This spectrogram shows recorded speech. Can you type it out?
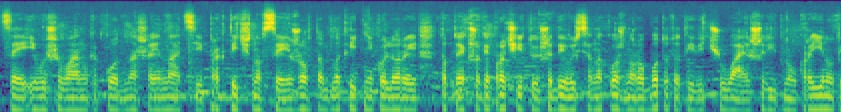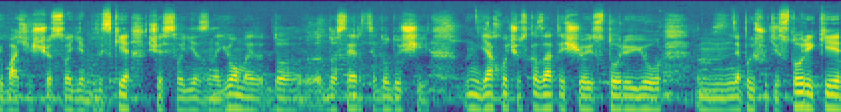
це і вишиванка, код нашої нації. Практично все, і жовто-блакитні кольори. Тобто, якщо ти прочитуєш і дивишся на кожну роботу, то ти відчуваєш рідну Україну, ти бачиш щось своє близьке, щось своє знайоме до, до серця, до. М, Я хочу сказати, що історію пишуть історики,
